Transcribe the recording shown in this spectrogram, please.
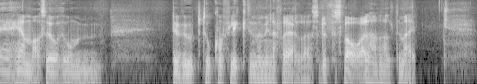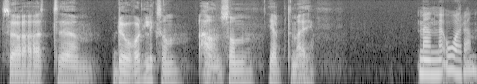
eh, hemma och så om det uppstod konflikter med mina föräldrar så då försvarade han alltid mig. Så att ehm, då var det liksom han som hjälpte mig. Men med åren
